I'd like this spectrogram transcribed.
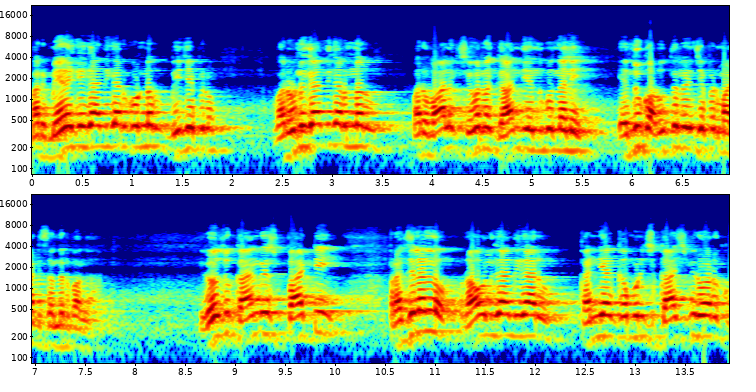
మరి మేనకా గాంధీ గారు కూడా ఉన్నారు బీజేపీలో. వరుణ్ గాంధీ గారు ఉన్నారు. మరి వాళ్ళకి చివరిన గాంధీ ఎందుకు ఉందని ఎందుకు అడుగుతున్నారని చెప్పిన మాట సందర్భంగా. ఈరోజు కాంగ్రెస్ పార్టీ ప్రజలలో రాహుల్ గాంధీ గారు కన్యాకుమారి నుంచి కాశ్మీర్ వరకు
